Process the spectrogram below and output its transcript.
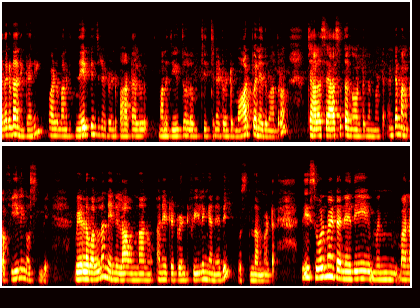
ఎదగడానికి కానీ వాళ్ళు మనకి నేర్పించినటువంటి పాఠాలు మన జీవితంలో తెచ్చినటువంటి మార్పు అనేది మాత్రం చాలా శాశ్వతంగా ఉంటుందన్నమాట. అంటే మనకు ఆ ఫీలింగ్ వస్తుంది. వీళ్ళ వల్ల నేను ఇలా ఉన్నాను అనేటటువంటి ఫీలింగ్ అనేది వస్తుందన్నమాట. ఈ సోల్మేట్ అనేది మన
